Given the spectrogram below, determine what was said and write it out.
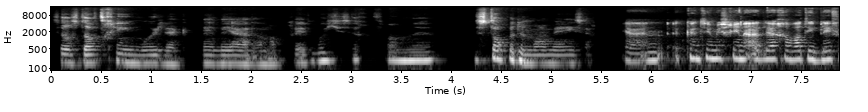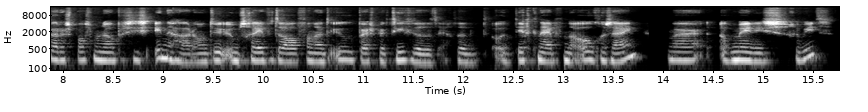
Zelfs dat ging moeilijk. En ja, dan op een gegeven moment moet je zeggen van, uh, we stoppen er maar mee. Zeg. Ja, en kunt u misschien uitleggen wat die blefarospasme nou precies inhouden? Want u omschreef het al vanuit uw perspectief dat het echt het dichtknijpen van de ogen zijn. Maar op medisch gebied?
